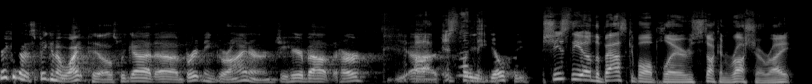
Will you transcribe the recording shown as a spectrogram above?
Speaking of speaking of white pills, we got uh, Brittney Griner. Did you hear about her? Uh, uh, she's the, guilty. She's the uh, the basketball player who's stuck in Russia, right?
